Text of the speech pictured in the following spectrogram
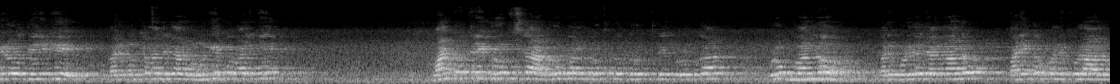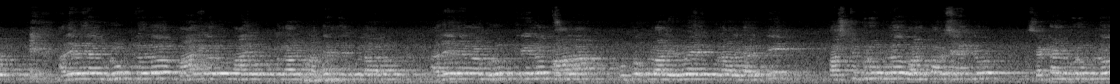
ఈరోజు దీనికి మరి ముఖ్యమంత్రి గారు ముగింపు వారికి వన్ టూ త్రీ గ్రూప్స్గా group one group two group three గ్రూప్గా గ్రూప్ వన్లో మరి బుడిగ జంగాలు మరి ఇంకా కొన్ని కులాలు. అదేవిధంగా గ్రూప్ టూలో మాదిగలు మాది ఉప కులాలు పద్దెనిమిది కులాలు. అదేవిధంగా గ్రూప్ త్రీలో మాల ఉప కులాలు ఇరవై ఐదు కులాలు కలిపి ఫస్ట్ గ్రూప్లో వన్ పర్సెంట్ సెకండ్ గ్రూప్లో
